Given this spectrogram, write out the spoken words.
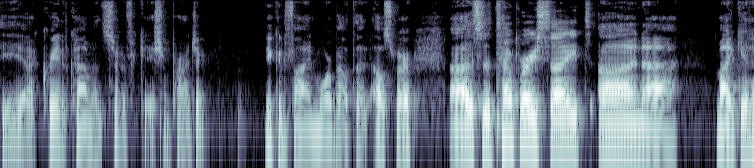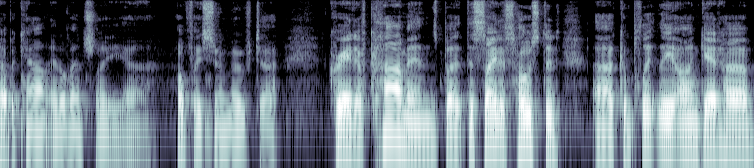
the uh, Creative Commons certification project. You can find more about that elsewhere. Uh, this is a temporary site on uh, my GitHub account. It'll eventually, uh, hopefully soon move to Creative Commons, but this site is hosted uh, completely on GitHub.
